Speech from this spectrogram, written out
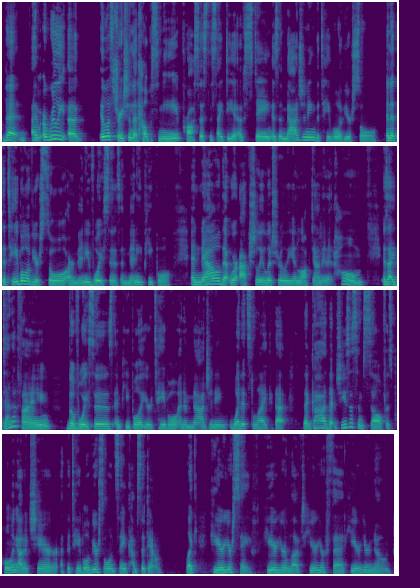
that a really a illustration that helps me process this idea of staying is imagining the table of your soul. And at the table of your soul are many voices and many people. And now that we're actually literally in lockdown and at home, is identifying the voices and people at your table and imagining what it's like that that God, that Jesus himself is pulling out a chair at the table of your soul and saying, Come sit down. Like, here you're safe, here you're loved, here you're fed, here you're known.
